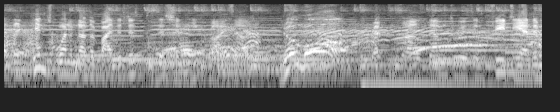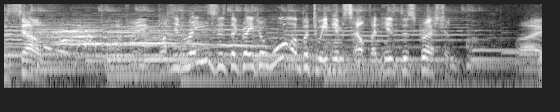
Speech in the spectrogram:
As they pinch one another by the disposition, he cries out, No more! Reconciles them to his entreaty and himself to the drink. But it raises the greater war between himself and his discretion. Why,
